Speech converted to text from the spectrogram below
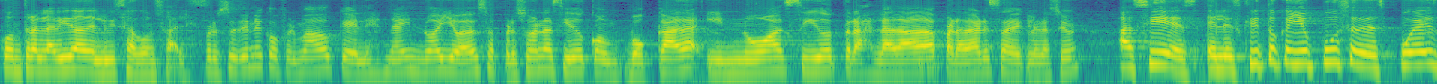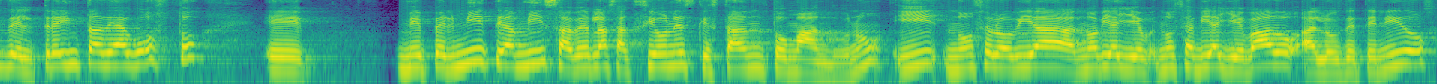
contra la vida de Luisa González. Pero se tiene confirmado que el SNAI no ha llevado a esa persona, ha sido convocada y no ha sido trasladada para dar esa declaración. Así es, el escrito que yo puse después del 30 de agosto eh, me permite a mí saber las acciones que están tomando, ¿no? Y no se, lo había, no, no se había llevado a los detenidos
